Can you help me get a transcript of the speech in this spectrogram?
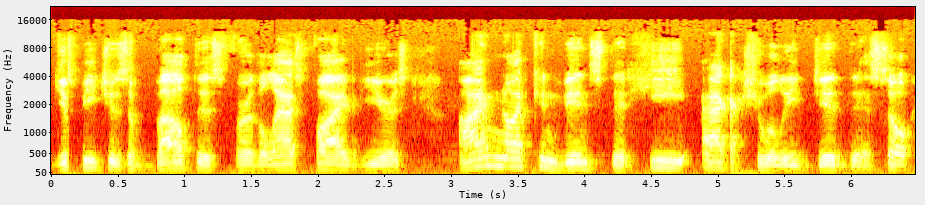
given speeches about this for the last five years, I'm not convinced that he actually did this. So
